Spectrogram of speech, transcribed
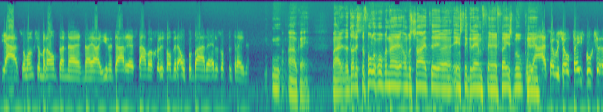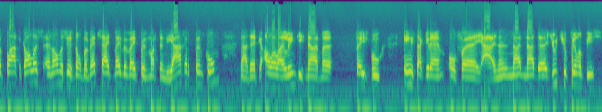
ja, zo langzamerhand, dan, nou ja, hier en daar staan we gerust wel weer openbaar ergens op te treden. Ah, oké. Maar dat, is te volgen op een, eh, op een site, eh, Instagram, eh, Facebook. Ja, sowieso Facebook plaats ik alles. En anders is het nog mijn website www.martendejager.com. Nou, daar heb je allerlei linkjes naar mijn Facebook, Instagram of ja, naar, naar de YouTube filmpjes,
